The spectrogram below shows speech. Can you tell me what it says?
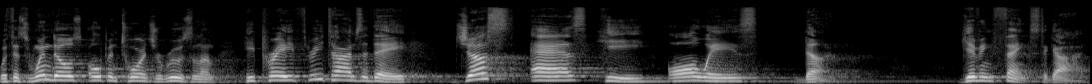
With his windows open toward Jerusalem, he prayed three times a day, just as he always done, giving thanks to God.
